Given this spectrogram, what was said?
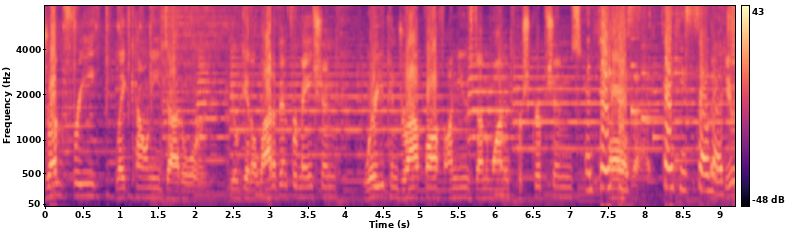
drugfreelakecounty.org. You'll get a lot of information, where you can drop off unused, unwanted prescriptions, And thank all you, of that. thank you so much. you.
